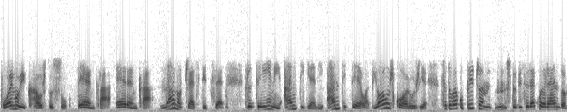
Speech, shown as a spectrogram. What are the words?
pojmovi kao što su DNK, RNK, nanočestice, proteini, antigeni, antitela, biološko oružje. Sad ovako pričam, što bi se reklo random,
